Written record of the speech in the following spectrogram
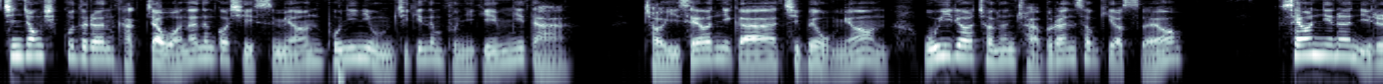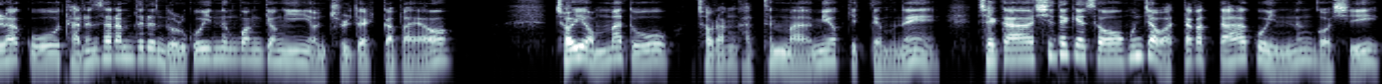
친정 식구들은 각자 원하는 것이 있으면 본인이 움직이는 분위기입니다. 저희 새언니가 집에 오면 오히려 저는 좌불안석이었어요. 새언니는 일을 하고 다른 사람들은 놀고 있는 광경이 연출될까봐요. 저희 엄마도 저랑 같은 마음이었기 때문에 제가 시댁에서 혼자 왔다 갔다 하고 있는 것이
